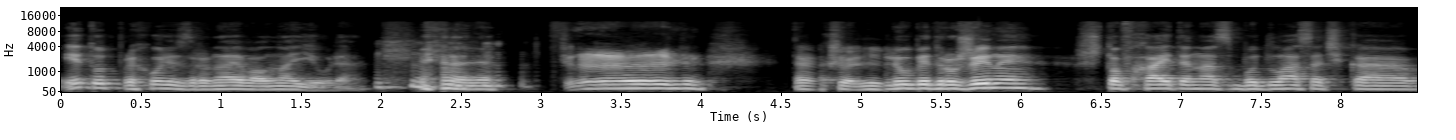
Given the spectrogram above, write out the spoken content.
І тут приходить взривна волна Юля. Так що, любі дружини, штовхайте нас, будь ласочка,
